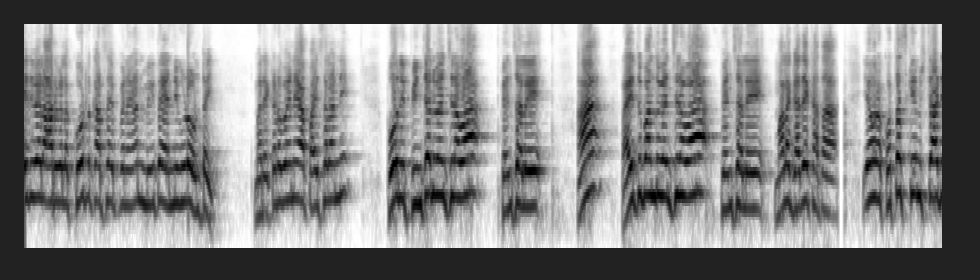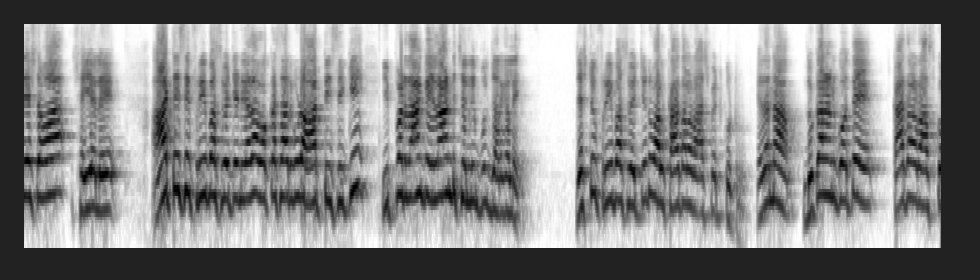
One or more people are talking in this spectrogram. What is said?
ఐదు వేల ఆరు వేల కోట్లు ఖర్చు అయిపోయినా కానీ మిగతా అన్నీ కూడా ఉంటాయి. మరి ఎక్కడ పోయినాయి ఆ పైసలన్నీ? పోనీ పింఛన్ పెంచినవా? పెంచలే. రైతు బంధు పెంచినవా? పెంచలే. మళ్ళీ గదే కథ. ఏమైనా కొత్త స్కీమ్ స్టార్ట్ చేసినావా? చెయ్యలే. ఆర్టీసీ ఫ్రీ బస్ పెట్టిండు కదా ఒక్కసారి కూడా ఆర్టీసీకి ఇప్పటిదాకా ఎలాంటి చెల్లింపులు జరగలే. జస్ట్ ఫ్రీ బస్ పెట్టిరు వాళ్ళు ఖాతాలో రాసి పెట్టుకుంటారు ఏదన్నా దుకాణానికి పోతే ఖాతాలో రాసుకో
